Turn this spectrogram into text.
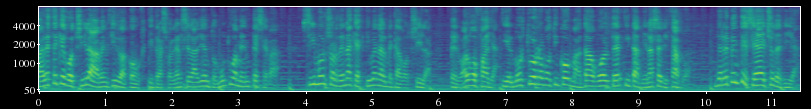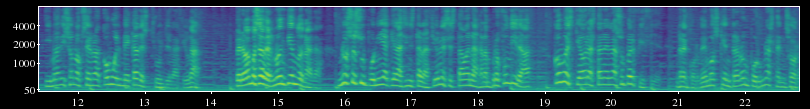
Parece que Godzilla ha vencido a Kong y tras olerse el aliento mutuamente se va. Simmons ordena que activen al Mechagodzilla, pero algo falla y el monstruo robótico mata a Walter y también a Serizawa. De repente se ha hecho de día y Madison observa cómo el mecha destruye la ciudad. Pero vamos a ver, no entiendo nada. ¿No se suponía que las instalaciones estaban a gran profundidad? ¿Cómo es que ahora están en la superficie? Recordemos que entraron por un ascensor,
